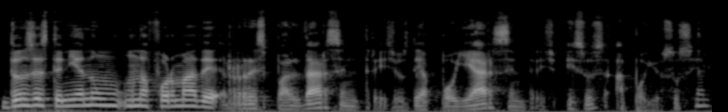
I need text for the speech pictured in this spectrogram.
Entonces tenían una forma de respaldarse entre ellos, de apoyarse entre ellos. Eso es apoyo social.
